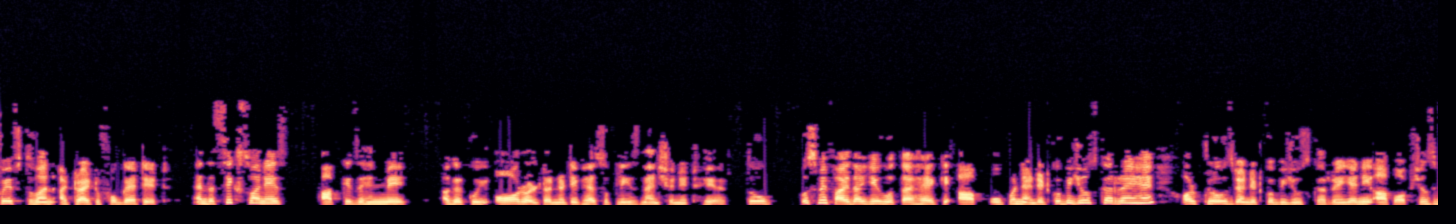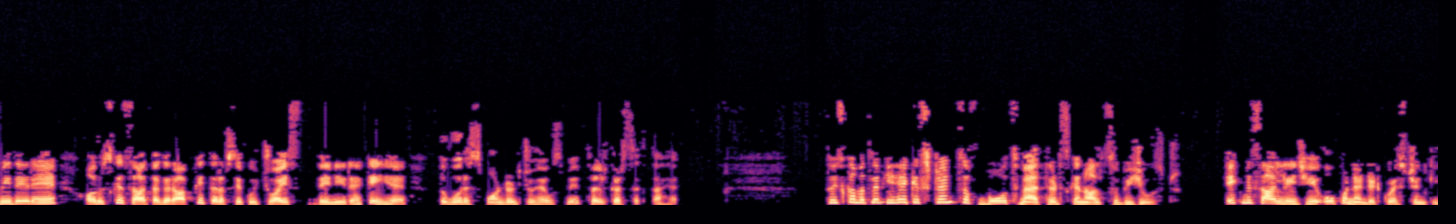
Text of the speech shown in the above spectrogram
fifth one I try to forget it and the six one is آپ کے ذہن میں اگر کوئی اور آلٹرنیٹو ہے so please mention it here تو اس میں فائدہ یہ ہوتا ہے کہ آپ اوپن ہینڈیڈ کو بھی یوز کر رہے ہیں اور کلوز ہینڈیڈ کو بھی یوز کر رہے ہیں یعنی آپ آپشنس بھی دے رہے ہیں اور اس کے ساتھ اگر آپ کی طرف سے کوئی چوائس دینی رہ گئی ہے تو وہ ریسپونڈنٹ جو ہے اس میں فل کر سکتا ہے تو اس کا مطلب یہ ہے کہ strength of both method can also be used ایک مثال لیجیے اوپن ہینڈیڈ کوشچن کی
